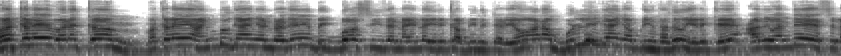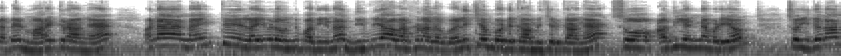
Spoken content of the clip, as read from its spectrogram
மக்களே வணக்கம். மக்களே அன்பு கேங் என்றது பிக் பாஸ் சீசன் நைன்ல இருக்கு அப்படின்னு தெரியும். ஆனா புள்ளி கேங் அப்படின்றதும் இருக்கு. அது வந்து சில பேர் மறைக்கிறாங்க. ஆனா நைட்டு லைவ்ல வந்து பாத்தீங்கன்னா திவ்யா அவர்கள் அதை வெளிச்சம் போட்டு காமிச்சிருக்காங்க. ஸோ அது என்ன விடயம் ஸோ இதனால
